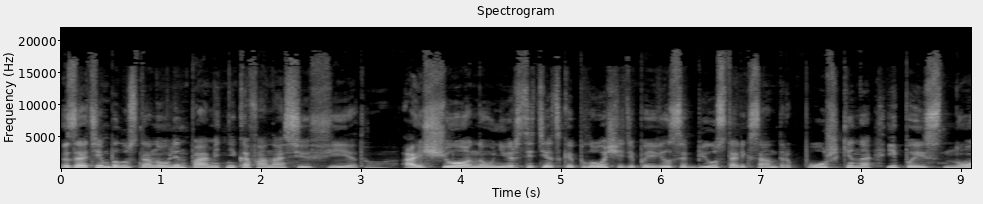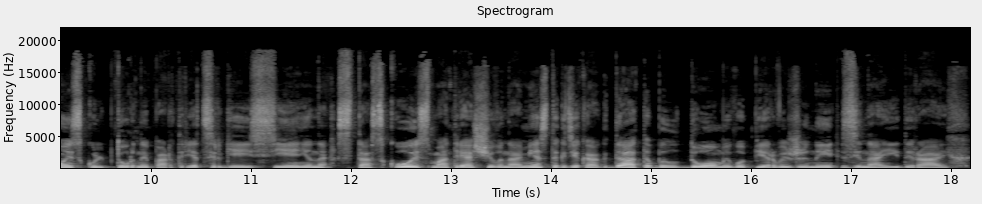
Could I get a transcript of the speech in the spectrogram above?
Затем был установлен памятник Афанасию Фету. А еще на университетской площади появился бюст Александра Пушкина и поясной скульптурный портрет Сергея Есенина с тоской смотрящего на место, где когда-то был дом его первой жены Зинаиды Райх.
